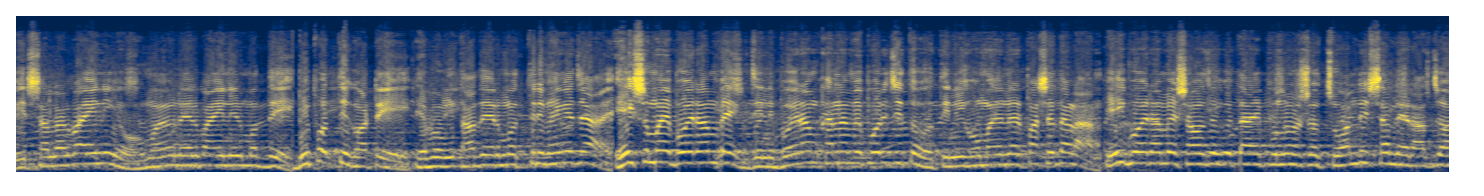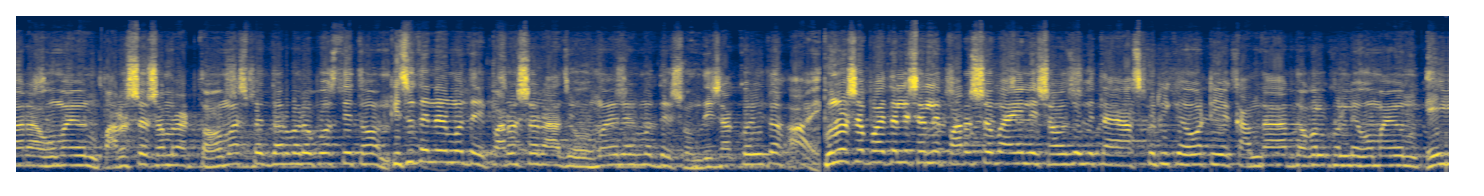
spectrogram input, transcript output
বীরসালার বাহিনী ও হুমায়ুনের বাহিনীর মধ্যে বিপত্তি ঘটে এবং তাদের মৈত্রী ভেঙে যায়। এই সময় বৈরাম বেগ, যিনি বৈরাম খান নামে পরিচিত, তিনি হুমায়ুনের পাশে দাঁড়ান। এই বৈরামের সহযোগিতায় পনেরোশো সালে রাজ্যহারা হুমায়ুন পারস্য সম্রাট তহমাসপের দরবারে উপস্থিত হন। কিছুদিনের মধ্যে পারস্য রাজ ও হুমায়ুনের মধ্যে সন্ধি স্বাক্ষরিত হয়। পনেরোশো সালে পারস্য বাহিনীর সহযোগিতায় আস্করিকে হটিয়ে কান্দাহার দখল করলে হুমায়ুন এই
